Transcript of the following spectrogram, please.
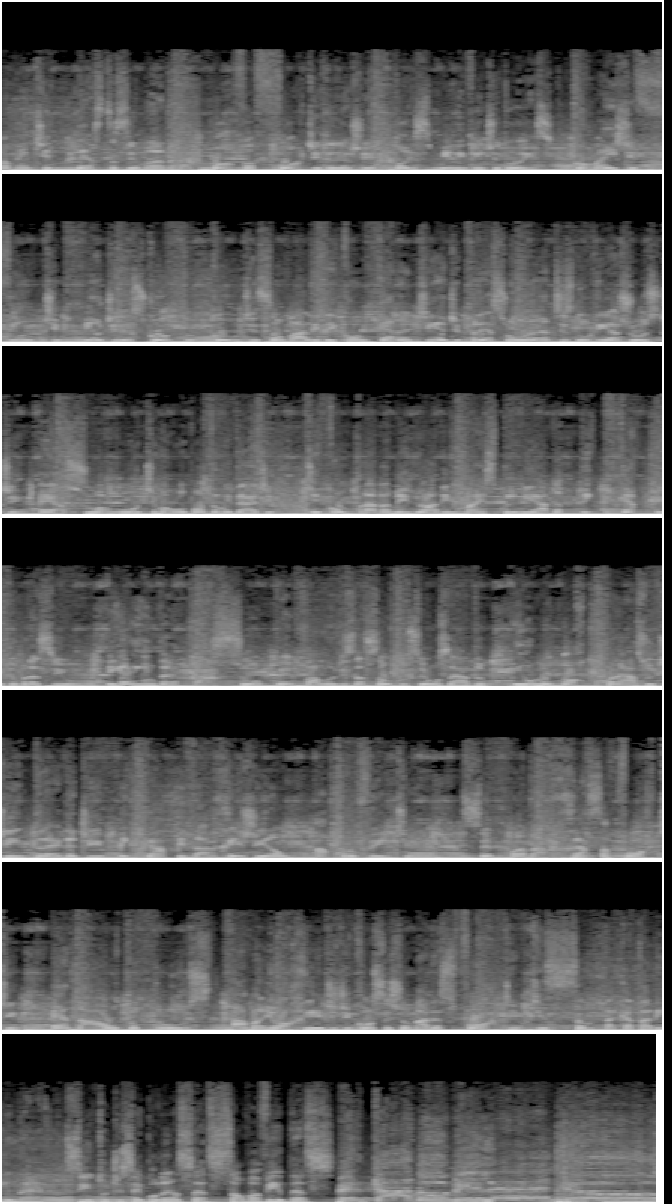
Somente nesta semana, nova Ford Ranger 2022, com mais de 20 mil de desconto, condição válida e com garantia de preço antes do reajuste. É a sua última oportunidade de comprar a melhor e mais premiada picape do Brasil. E ainda, super valorização do seu usado e o menor prazo de entrega de picape da região. Aproveite. Semana Raça Forte é na Auto Plus, a maior rede de concessionárias Ford de Santa Catarina. Cinto de segurança salva vidas.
